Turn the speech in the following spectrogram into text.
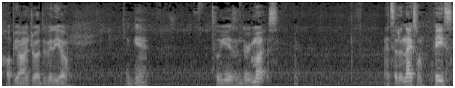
Hope y'all enjoyed the video. Again, two years and three months. Until the next one. Peace.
